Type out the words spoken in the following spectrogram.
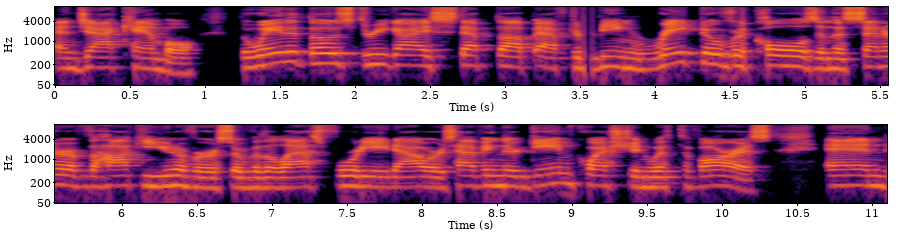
and Jack Campbell. The way that those three guys stepped up after being raked over the coals in the center of the hockey universe over the last 48 hours, having their game questioned with Tavares and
